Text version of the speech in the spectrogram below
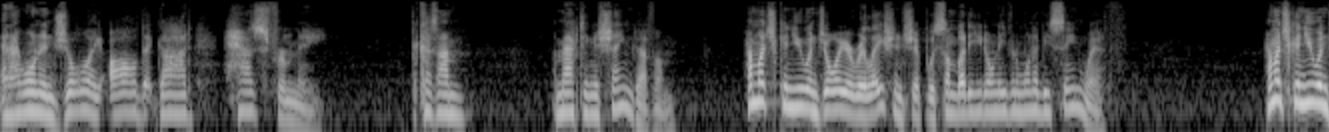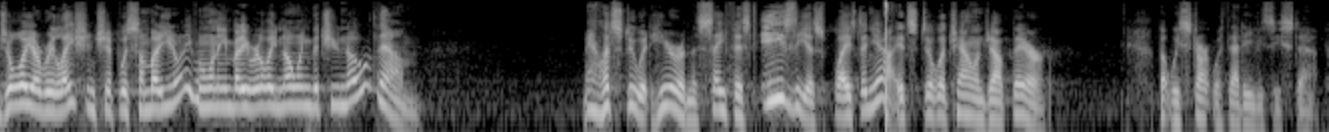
And I won't enjoy all that God has for me because I'm, I'm acting ashamed of Him. How much can you enjoy a relationship with somebody you don't even want to be seen with? How much can you enjoy a relationship with somebody you don't even want anybody really knowing that you know them? Man, let's do it here in the safest, easiest place. And yeah, it's still a challenge out there. But we start with that easy step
